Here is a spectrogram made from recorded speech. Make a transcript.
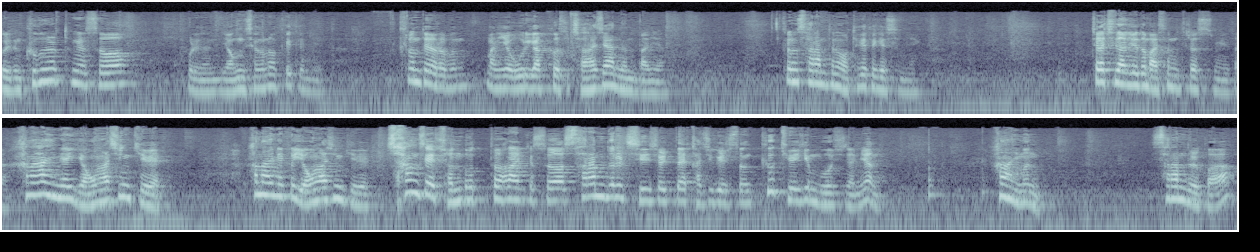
우리는 그분을 통해서 우리는 영생을 얻게 됩니다. 그런데 여러분, 만약에 우리가 그것을 전하지 않는다면 그런 사람들은 어떻게 되겠습니까? 제가 지난주에도 말씀드렸습니다. 하나님의 영원하신 계획, 하나님의 그 영원하신 계획, 창세 전부터 하나님께서 사람들을 지으실 때 가지고 계셨던 그 계획이 무엇이냐면 하나님은 사람들과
